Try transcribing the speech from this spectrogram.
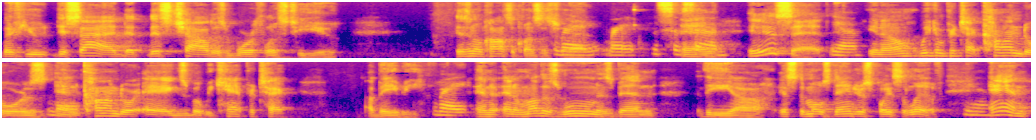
but if you decide that this child is worthless to you there's no consequences for Right. that Right. Right. It's so and sad. it is sad Yeah. you know we can protect condors Right. and condor eggs but we can't protect a baby Right. and, and a mother's womb has been the uh, it's the most dangerous place to live Yeah. and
